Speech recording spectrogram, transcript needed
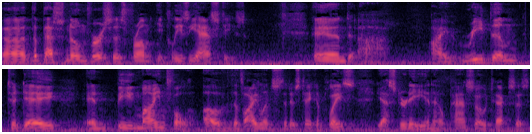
uh, the best known verses from Ecclesiastes. And uh, I read them today and being mindful of the violence that has taken place yesterday in El Paso, Texas,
